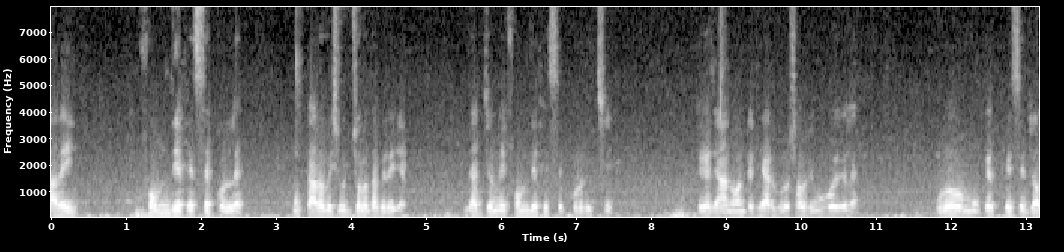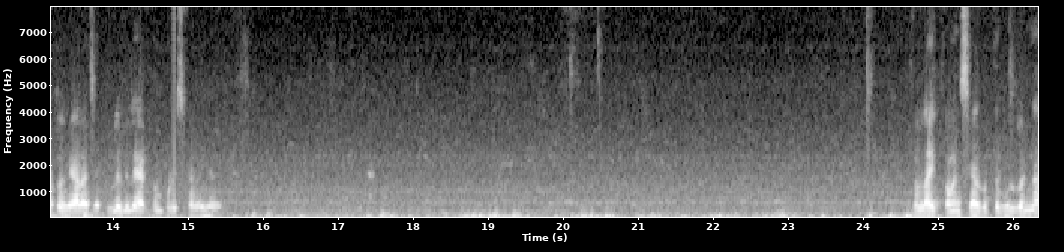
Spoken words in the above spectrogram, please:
আর এই ফোম দিয়ে ফেস সেভ করলে মুখটা আরও বেশি উজ্জ্বলতা বেড়ে যায়। যার জন্যই ফোম দিয়ে ফেস সেভ করে দিচ্ছি। ঠিক আছে আনওয়ান্টেড হেয়ারগুলো সব রিমুভ হয়ে গেলে পুরো মুখের ফেসে যত হেয়ার আছে তুলে দিলে একদম পরিষ্কার হয়ে যাবে। তো লাইক কমেন্ট শেয়ার করতে ভুলবেন না।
